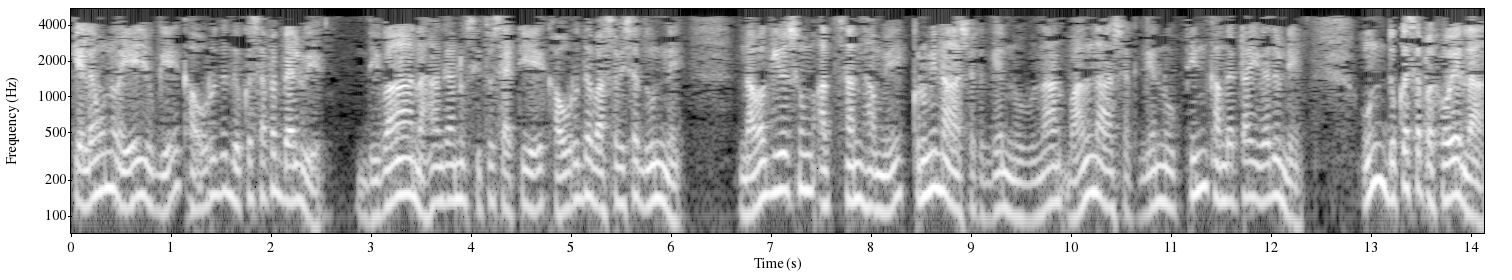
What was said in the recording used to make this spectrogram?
කෙලවුණු ඒ යුගයේ කවුරුද දුක සැප බැලුවේ? දිවා නහගනු සිතු සැටියේ කවුරුද වසවිස දුන්නේ? නවගියසුම් අත්සන් හැමේ කෘමිනාශක ගෙන්නු වල්නාශක ගෙන්නු පින් කඳටයි වැදුනේ. උන් දුකසප හොයලා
